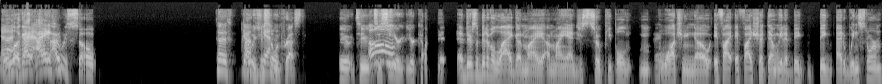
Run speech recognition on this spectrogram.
Well, look, I, I, I, was so, so I was just yeah. so impressed to to oh. to see your your cover. There's a bit of a lag on my on my end, just so people m- watching know. If I if I shut down, we had a big big bad windstorm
